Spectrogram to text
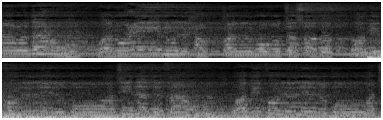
نردعهم. ونعيد الحق المغتصب وبكل القوة ندفعهم وبكل القوة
